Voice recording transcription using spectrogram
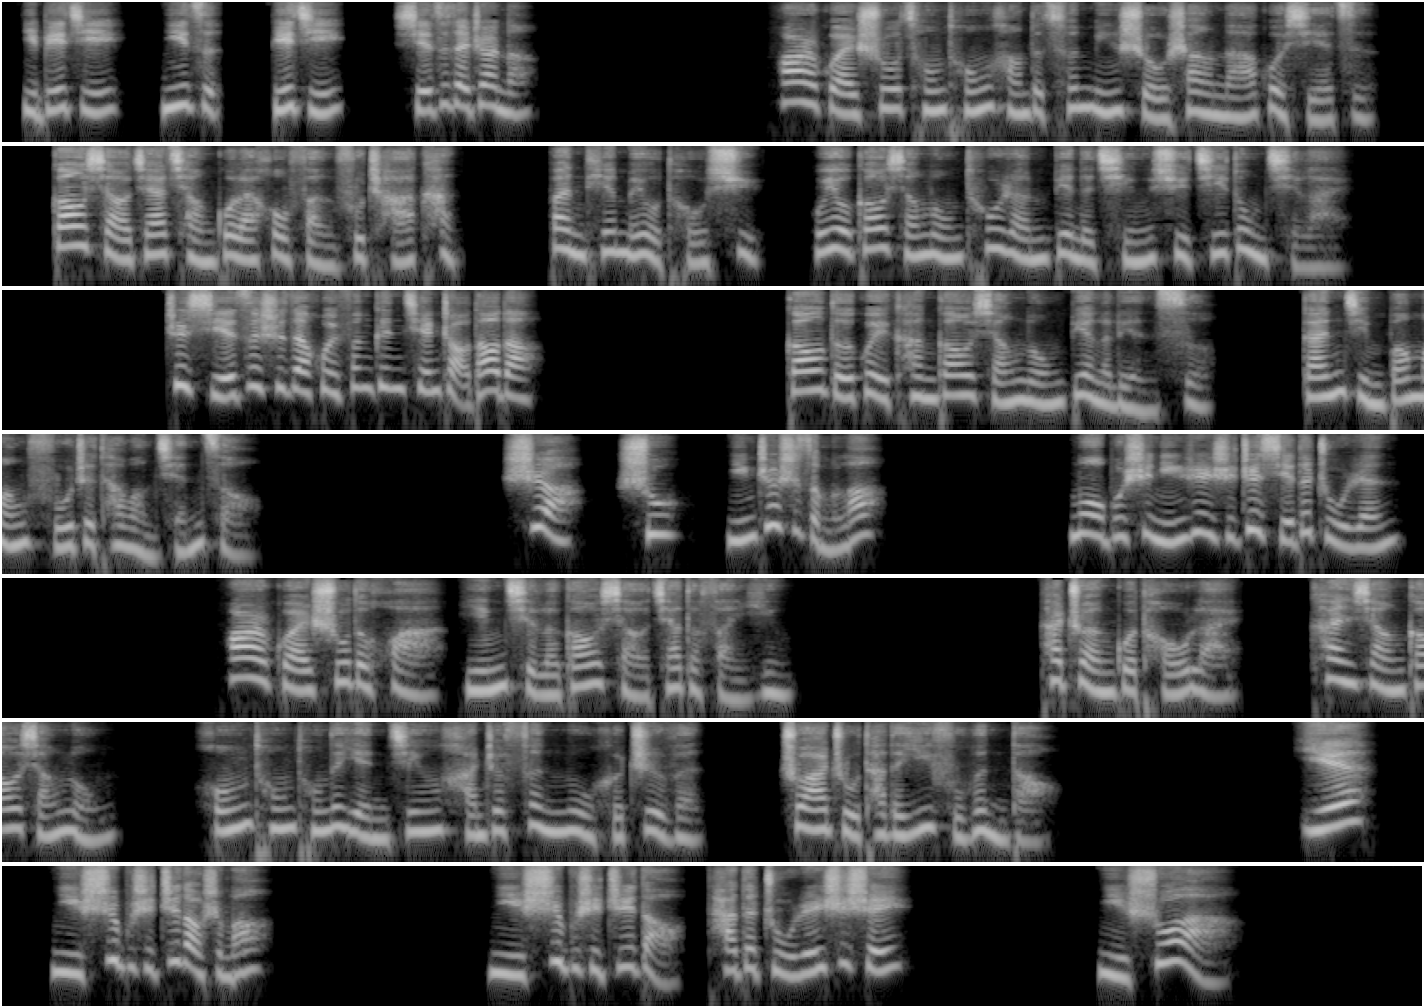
你别急，妮子，别急，鞋子在这儿呢。”二拐叔从同行的村民手上拿过鞋子，高小佳抢过来后反复查看，半天没有头绪。唯有高祥龙突然变得情绪激动起来：“这鞋子是在慧芬跟前找到的。”高德贵看高祥龙变了脸色，赶紧帮忙扶着他往前走：“是啊，叔，您这是怎么了？”莫不是您认识这鞋的主人？二拐叔的话引起了高小佳的反应，他转过头来看向高祥龙，红彤彤的眼睛含着愤怒和质问，抓住他的衣服问道：“爷，你是不是知道什么？你是不是知道他的主人是谁？你说啊，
